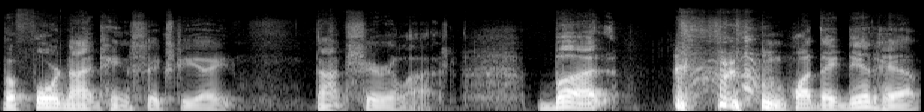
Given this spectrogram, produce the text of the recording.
before 1968, not serialized. But what they did have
